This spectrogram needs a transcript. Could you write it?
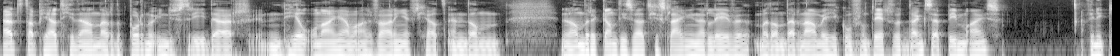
uitstapje had gedaan naar de porno-industrie, daar een heel onaangename ervaring heeft gehad en dan een andere kant is uitgeslagen in haar leven, maar dan daarna mee geconfronteerd wordt dankzij Pim Eyes, vind ik,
